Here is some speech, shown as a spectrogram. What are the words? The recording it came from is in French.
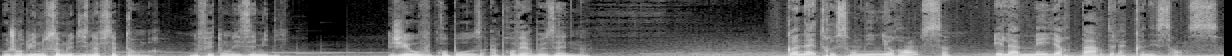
Aujourd'hui, nous sommes le 19 septembre. Nous fêtons les Émilies. Géo vous propose un proverbe zen. Connaître son ignorance est la meilleure part de la connaissance.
